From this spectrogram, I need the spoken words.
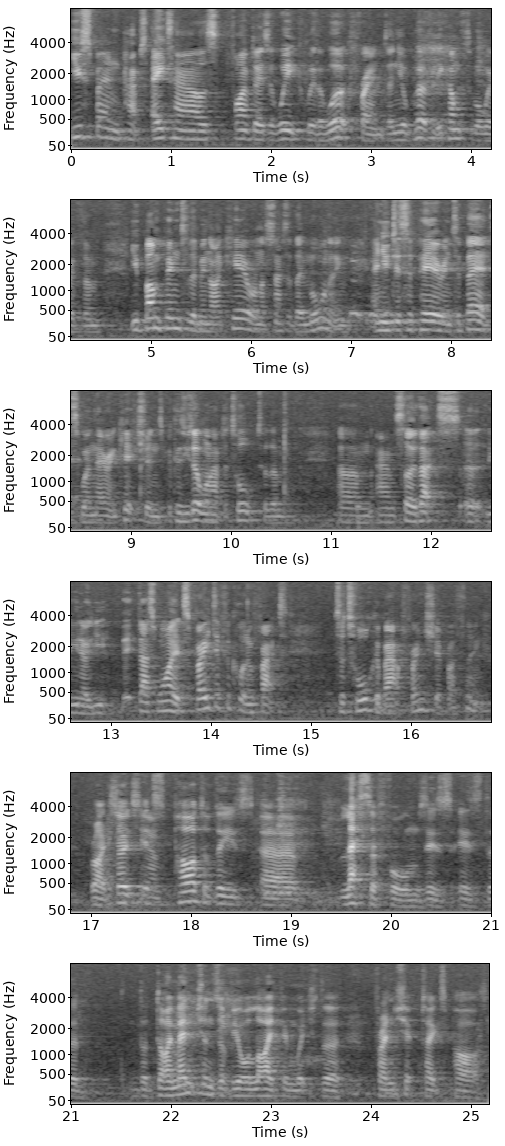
you spend perhaps eight hours, five days a week with a work friend, and you're perfectly comfortable with them. You bump into them in IKEA on a Saturday morning, and you disappear into beds when they're in kitchens because you don't want to have to talk to them. Um, and so that's uh, you know you, that's why it's very difficult, in fact, to talk about friendship. I think. Right. So it's, it's part of these uh, lesser forms is is the the dimensions of your life in which the friendship takes part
